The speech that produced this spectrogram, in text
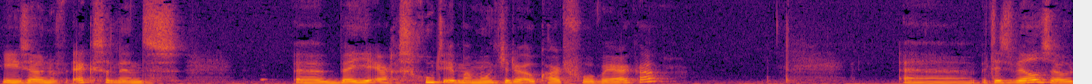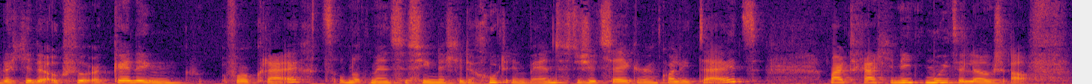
In je zone of excellence uh, ben je ergens goed in, maar moet je er ook hard voor werken. Uh, het is wel zo dat je er ook veel erkenning voor krijgt, omdat mensen zien dat je er goed in bent. Dus er zit zeker een kwaliteit, maar het gaat je niet moeiteloos af.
